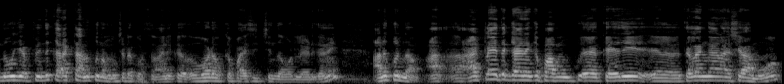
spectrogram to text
నువ్వు చెప్పింది కరెక్ట్ అనుకుందాం ముచ్చట కోసం. ఆయనకి ఎవడు ఒక్క పైస ఇచ్చింది ఎవడు లేడు కానీ అనుకుందాం. అట్లయితే ఆయనకి పాపం ఏది తెలంగాణ శ్యాము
